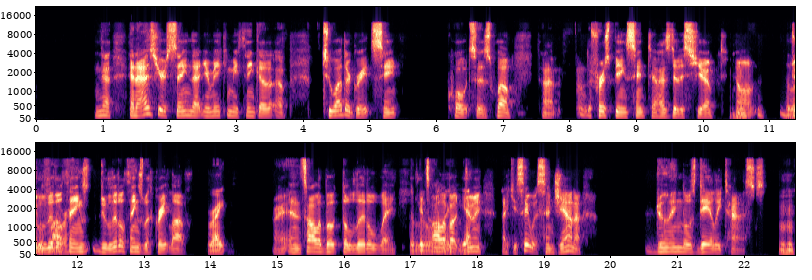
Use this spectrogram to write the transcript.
Yeah. And as you're saying that you're making me think of, of two other great saint quotes as well. Um, the first being Saint Therese de Lisieux, mm-hmm. you know, do little, little things, do little things with great love. Right. Right. And it's all about the little way. The little it's all way. about yep. doing, like you say with Saint Gianna, doing those daily tasks. Mm-hmm.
